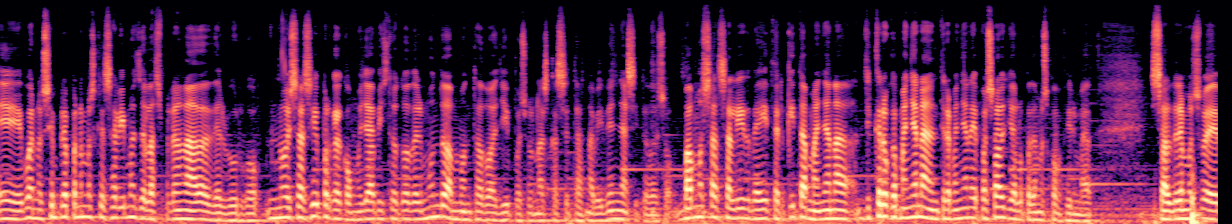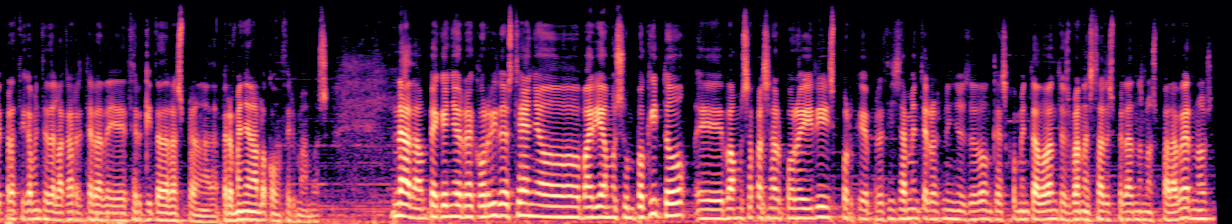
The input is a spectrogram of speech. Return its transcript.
eh, bueno, siempre ponemos que salimos de la esplanada del Burgo. No es así porque como ya ha visto todo el mundo, han montado allí pues unas casetas navideñas y todo eso. Vamos a salir de ahí cerquita mañana, creo que mañana, entre mañana y pasado ya lo podemos confirmar. Saldremos eh, prácticamente de la carretera de cerquita de la esplanada, pero mañana lo confirmamos. Nada, un pequeño recorrido. Este año variamos un poquito. eh, vamos a pasar por Iris porque precisamente los niños de Don que has comentado antes van a estar esperándonos para vernos.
